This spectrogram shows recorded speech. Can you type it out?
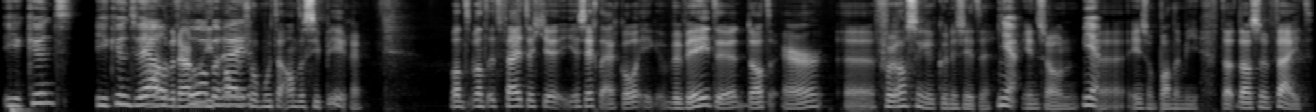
je kunt, je kunt wel Hadden we daar nog niet anders op moeten anticiperen? Want, want het feit dat je, je zegt eigenlijk al, ik, we weten dat er eh, verrassingen kunnen zitten Ja. in zo'n Ja. eh, in zo'n pandemie. Dat, dat is een feit.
